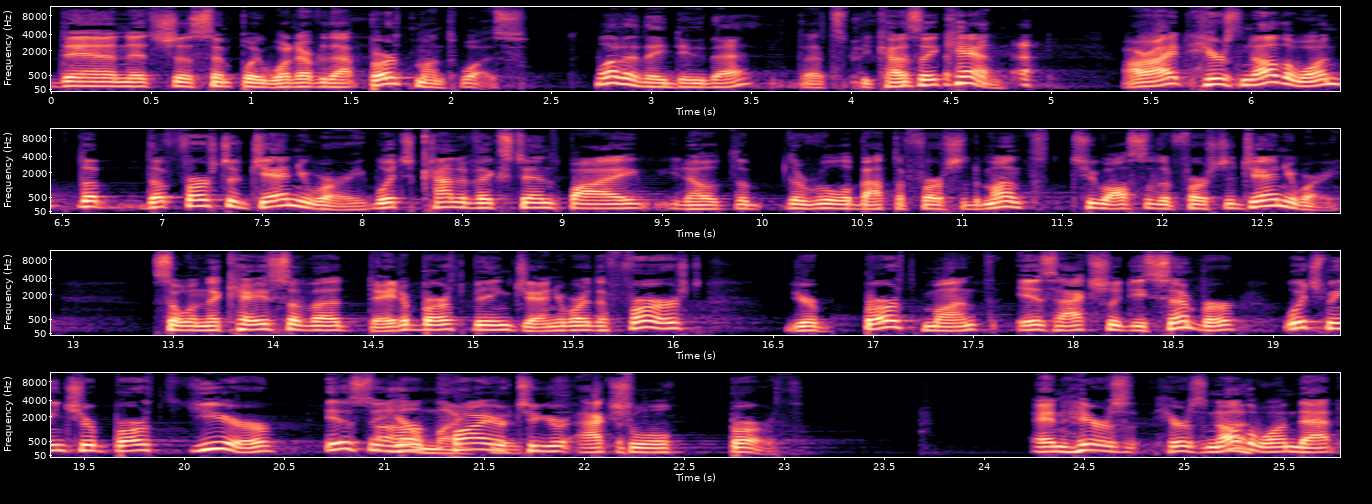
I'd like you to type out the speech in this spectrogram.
Then it's just simply whatever that birth month was. Why do they do that? That's because they can. All right, here's another one, the the first of January, which kind of extends by, you know, the, the rule about the first of the month to also the first of January. So in the case of a date of birth being January the first, your birth month is actually December, which means your birth year is the Oh, year prior goodness. to your actual birth. And here's here's another one that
